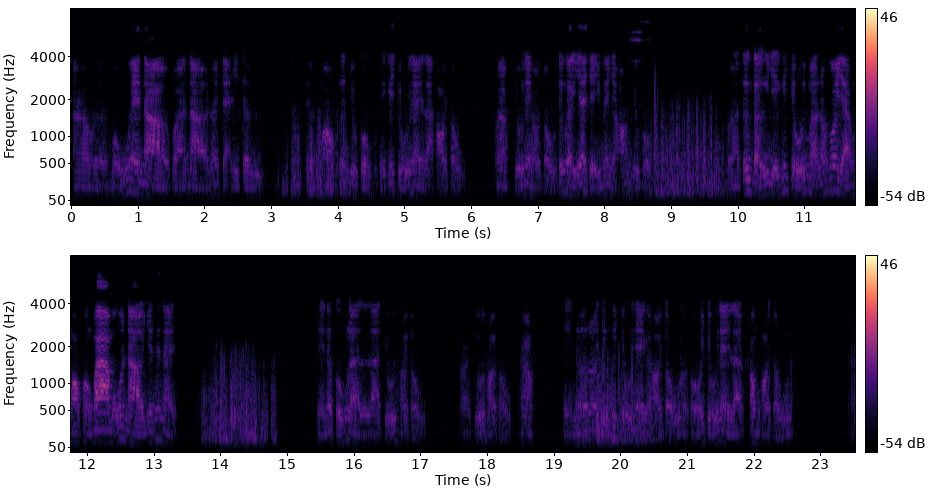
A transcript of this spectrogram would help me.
à, ờ, mũ n và n nó chạy từ từ 1 đến vô cùng. Thì cái chuỗi này là hội tụ à, chuỗi này hội tụ tức là giá trị nó nhỏ vô cùng. Và tương tự vậy cái chuỗi mà nó có dạng 1 phần 3 mũ n như thế này thì nó cũng là là chuỗi hội tụ à, chuỗi hội tụ phải không? Thì nó, nó những cái chuỗi này là hội tụ còn cái chuỗi này là không hội tụ à,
